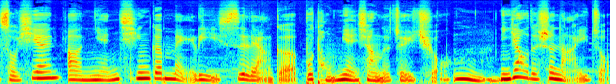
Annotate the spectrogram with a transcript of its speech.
首先。先啊、呃，年轻跟美丽是两个不同面向的追求。嗯，你要的是哪一种？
